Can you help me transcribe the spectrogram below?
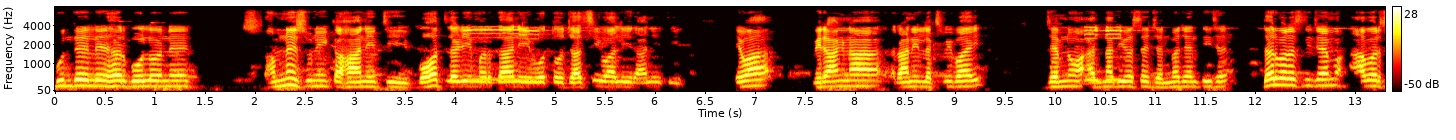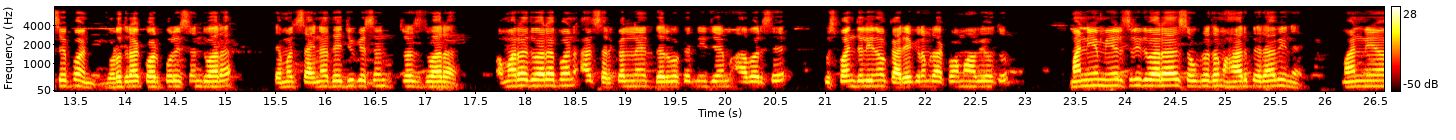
बूंदे लेहर बोलो ने हमने सुनी कहानी थी बहुत लड़ी मर्दानी वो तो झांसी वाली रानी थी એવા વિરાંગના રાણી લક્ષ્મીબાઈ, જેમનો આજના દિવસે જન્મજયંતિ છે. દર વર્ષની જેમ આ વર્ષે પણ વડોદરા કોર્પોરેશન દ્વારા તેમજ સાયનાથ એજ્યુકેશન ટ્રસ્ટ દ્વારા, અમારા દ્વારા પણ આ સર્કલને દર વખતની જેમ આ વર્ષે પુષ્પાંજલિનો કાર્યક્રમ રાખવામાં આવ્યો હતો. માનનીય મેયરશ્રી દ્વારા સૌપ્રથમ હાર પહેરાવીને માન્ય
